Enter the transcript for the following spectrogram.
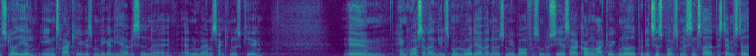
slået ihjel i en trækirke, som ligger lige her ved siden af, af nuværende Sankt Knuds kirke. Øhm, han kunne også have været en lille smule hurtigere at være nået til Nyborg, for som du siger, så er kongemagt jo ikke noget på det tidspunkt, som er centreret et bestemt sted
